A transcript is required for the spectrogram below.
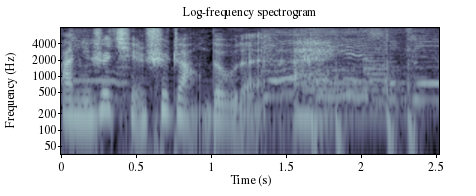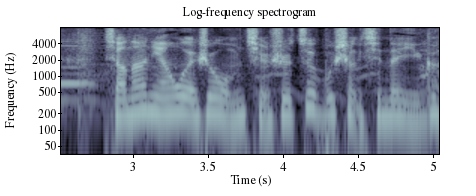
啊，你是寝室长对不对？哎，想当年我也是我们寝室最不省心的一个，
